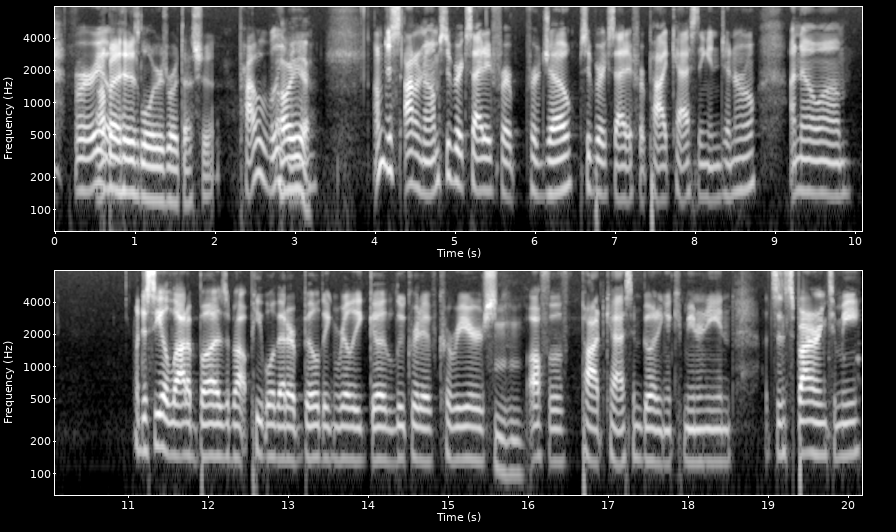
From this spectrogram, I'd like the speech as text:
for real. I bet his lawyers wrote that shit. Probably. Oh, yeah. I'm just I don't know. I'm super excited for for Joe. Super excited for podcasting in general. I know um I just see a lot of buzz about people that are building really good lucrative careers Mhm. off of podcasts and building a community and it's inspiring to me.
